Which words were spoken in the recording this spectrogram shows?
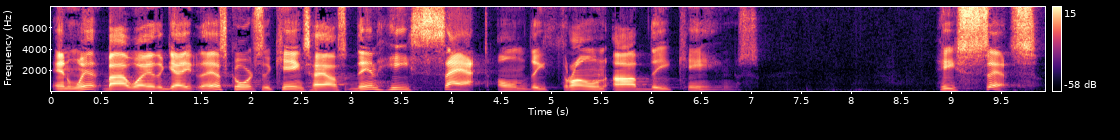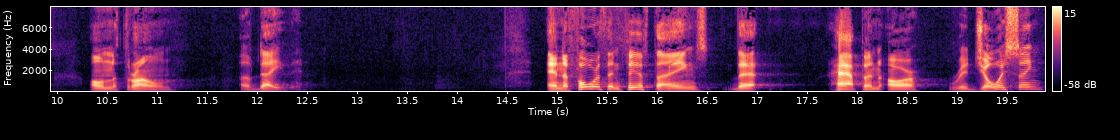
and went by way of the gate, the escorts of the king's house. Then he sat on the throne of the kings. He sits on the throne of David. And the fourth and fifth things that happen are rejoicing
